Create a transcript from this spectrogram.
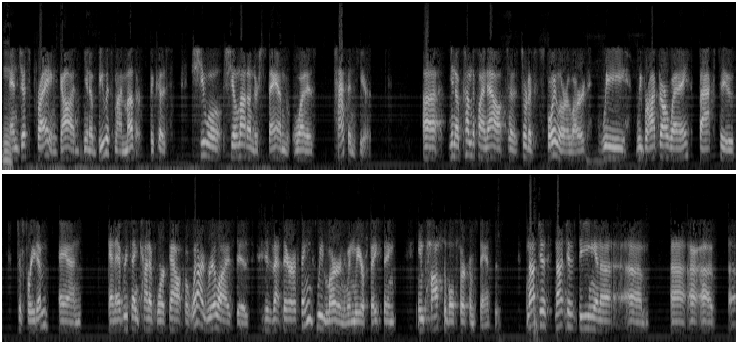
mm. and just praying God, you know, be with my mother because she will she'll not understand what has happened here. Uh, you know, come to find out, to sort of spoiler alert, we we bribed our way back to to freedom, and and everything kind of worked out. But what I realized is is that there are things we learn when we are facing impossible circumstances. Not just not just being in a um, uh, a, a,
